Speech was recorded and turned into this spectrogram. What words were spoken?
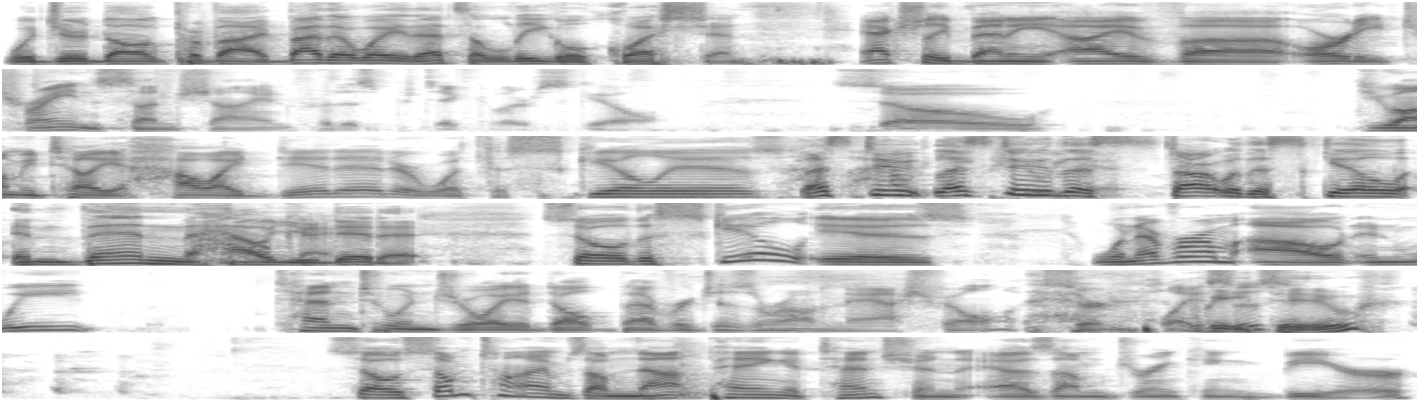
would your dog provide? By the way, that's a legal question. Actually, Benny, I've uh, already trained Sunshine for this particular skill. So, do you want me to tell you how I did it or what the skill is? Let's do deep let's do the start with a skill and then how you did it. So, the skill is whenever I'm out, and we tend to enjoy adult beverages around Nashville at certain places. We do. So sometimes I'm not paying attention as I'm drinking beer,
